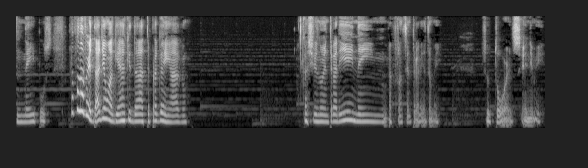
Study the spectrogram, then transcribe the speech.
Naples. Pra falar a verdade, é uma guerra que dá até pra ganhar, viu? Castilho não entraria, nem a França entraria também. So towards enemy.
